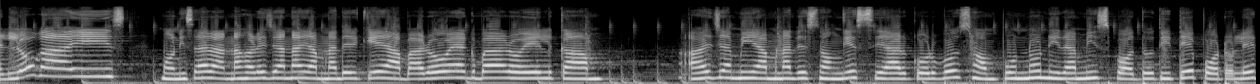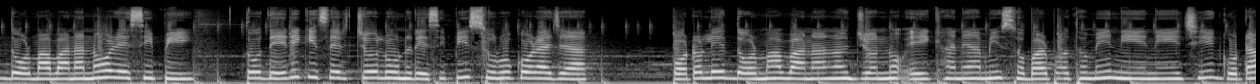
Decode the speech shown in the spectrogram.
হ্যালো গাইস, মনীষা রান্নাঘরে জানাই আপনাদেরকে আবারও একবার ওয়েলকাম। আজ আমি আপনাদের সঙ্গে শেয়ার করব সম্পূর্ণ নিরামিষ পদ্ধতিতে পটলের দোরমা বানানো রেসিপি তো দেরি কিসের? চলুন রেসিপি শুরু করা যাক। পটলের দোরমা বানানোর জন্য এইখানে আমি সবার প্রথমে নিয়ে নিয়েছি গোটা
